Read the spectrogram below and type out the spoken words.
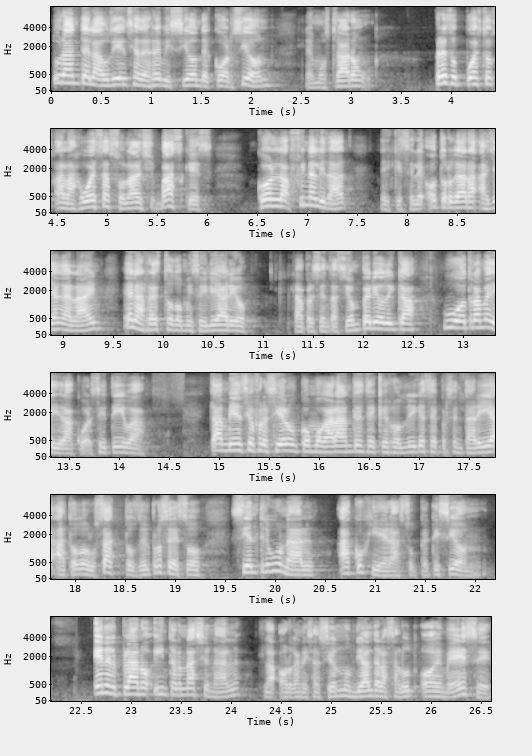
durante la audiencia de revisión de coerción, le mostraron presupuestos a la jueza Solange Vázquez con la finalidad de que se le otorgara a Jean Alain el arresto domiciliario, la presentación periódica u otra medida coercitiva. También se ofrecieron como garantes de que Rodríguez se presentaría a todos los actos del proceso si el tribunal acogiera su petición. En el plano internacional, la Organización Mundial de la Salud OMS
